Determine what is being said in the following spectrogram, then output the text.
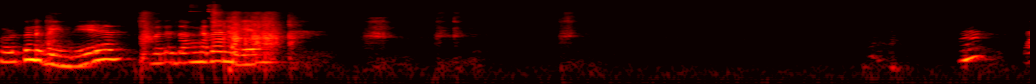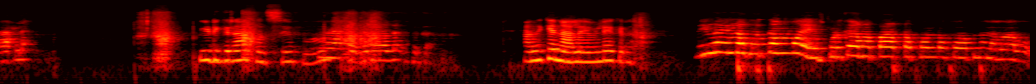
పడుకుండి పోయింది? దొంగదానికి రాట్లే. వీడికి రా కొద్దిసేపు. అందుకే నా లైవ్లోకి రా. నీళ్ళ ఇళ్ళ కొత్తమ్మ ఎప్పటికైనా పాత కొండ కోపన బాబు?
